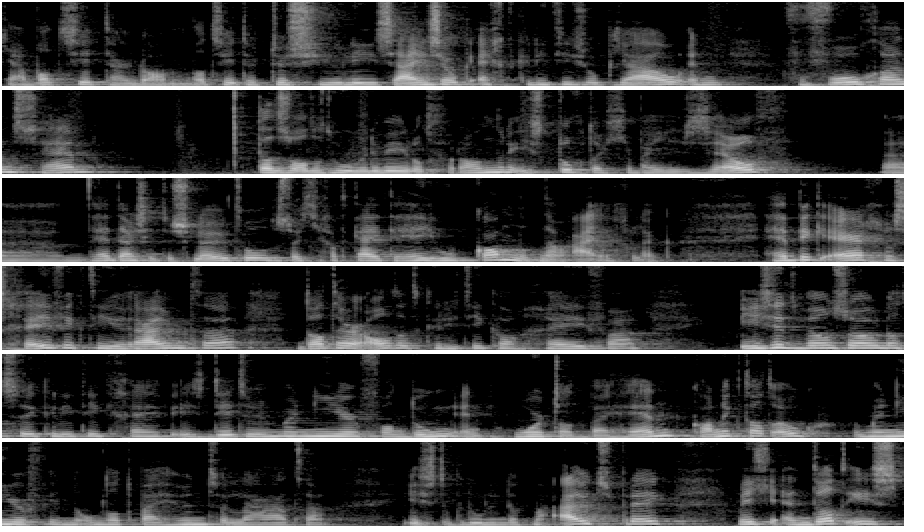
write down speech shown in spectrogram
Ja, wat zit daar dan? Wat zit er tussen jullie? Zijn ze ook echt kritisch op jou? En vervolgens, hè, dat is altijd hoe we de wereld veranderen, is toch dat je bij jezelf, uh, hè, daar zit de sleutel. Dus dat je gaat kijken, hé, hey, hoe kan dat nou eigenlijk? Heb ik ergens, geef ik die ruimte dat er altijd kritiek kan geven? Is het wel zo dat ze kritiek geven? Is dit hun manier van doen en hoort dat bij hen? Kan ik dat ook een manier vinden om dat bij hun te laten? Is de bedoeling dat ik me uitspreek? Weet je, en dat is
